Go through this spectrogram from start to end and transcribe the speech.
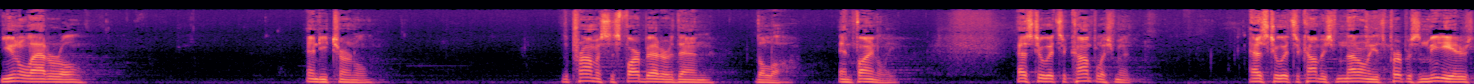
unilateral, and eternal. The promise is far better than the law. And finally, as to its accomplishment, as to its accomplishment, not only its purpose and mediators,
